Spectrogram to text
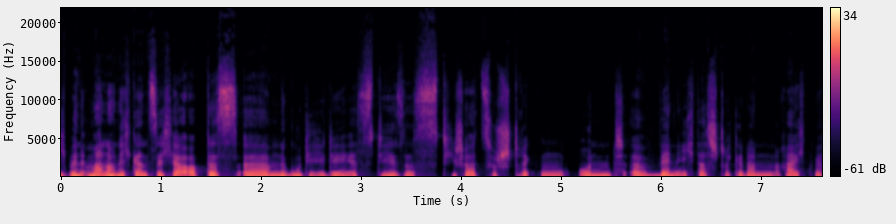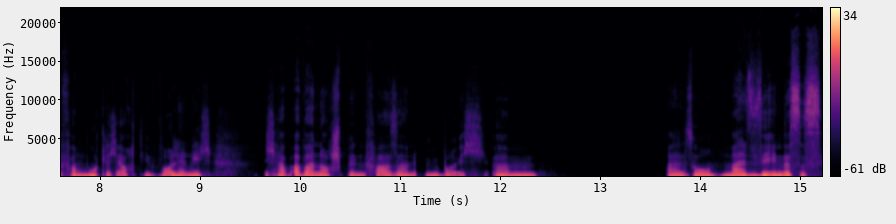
Ich bin immer noch nicht ganz sicher, ob das ähm, eine gute Idee ist, dieses T-Shirt zu stricken. Und äh, wenn ich das stricke, dann reicht mir vermutlich auch die Wolle nicht. Ich habe aber noch Spinnfasern übrig. Ähm, also mal sehen, das ist,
